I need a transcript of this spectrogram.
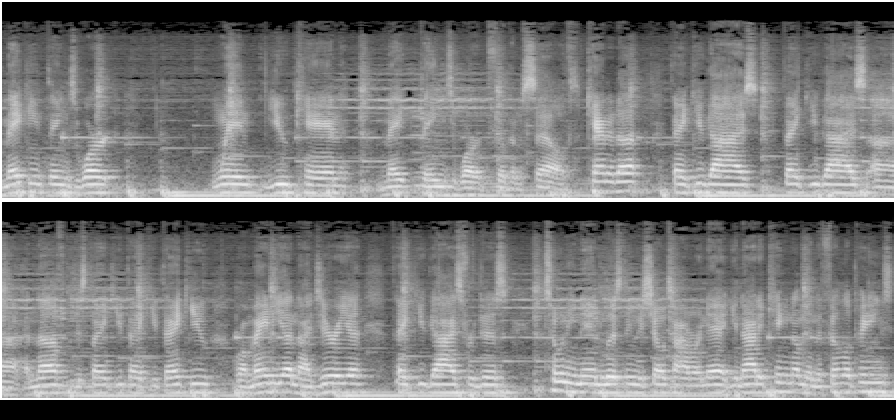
making things work when you can make things work for themselves. Canada, thank you guys. Thank you guys uh, enough. Just thank you, thank you, thank you. Romania, Nigeria, thank you guys for just tuning in, listening to Showtime Arnett. United Kingdom and the Philippines,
